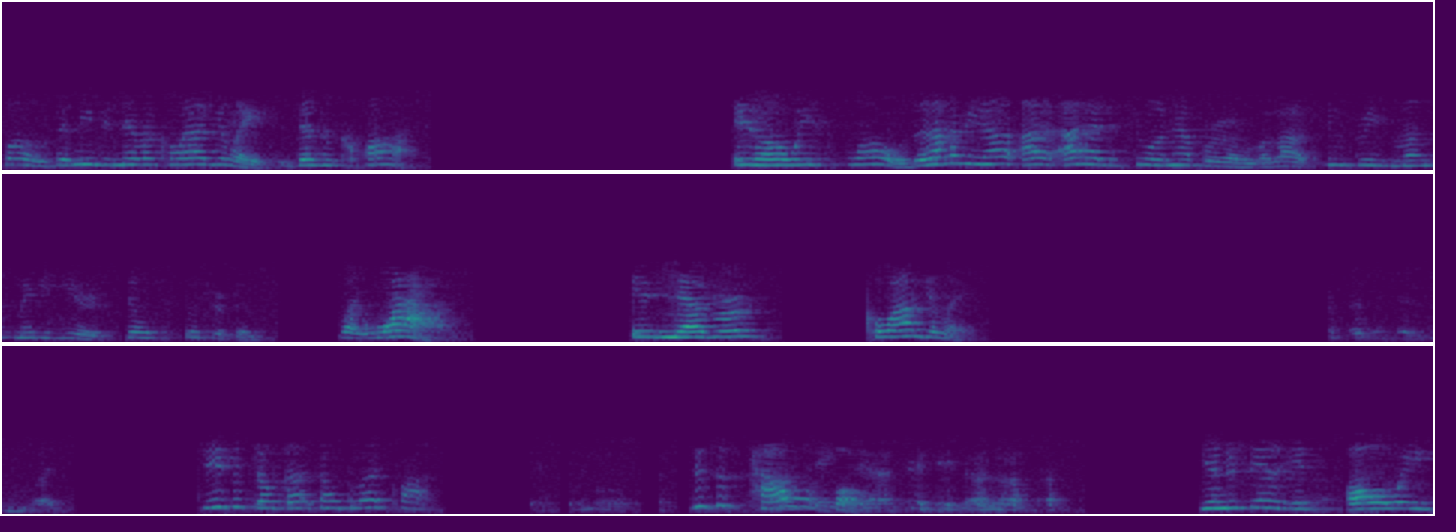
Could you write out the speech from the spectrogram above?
flows. That means it never coagulates. It doesn't clot. It always flows. And I mean, I, I, I had to chew on that for about two, three months, maybe years, still, still tripping. Like, wow. It never coagulates. Jesus don't got no blood clot. This is powerful. you understand? It's always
